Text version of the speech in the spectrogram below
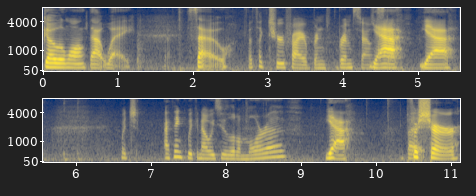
go along that way. So, That's like true fire brim- brimstone yeah. stuff, Yeah. which I think we can always use a little more of. Yeah. for sure.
